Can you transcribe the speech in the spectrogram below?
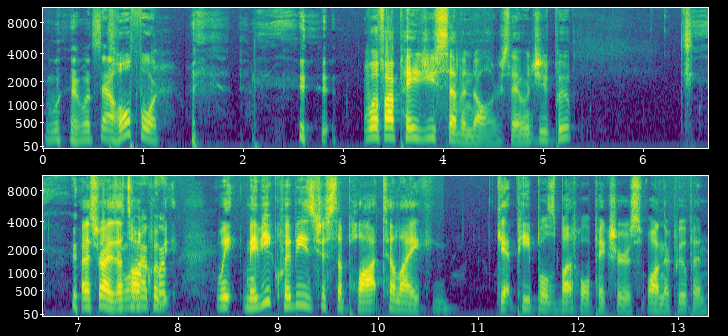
What's that hole for? Well, if I paid you seven dollars, then would you poop? That's right. That's all want a Wait, maybe Quibi's just a plot to like get people's butthole pictures while they're pooping.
